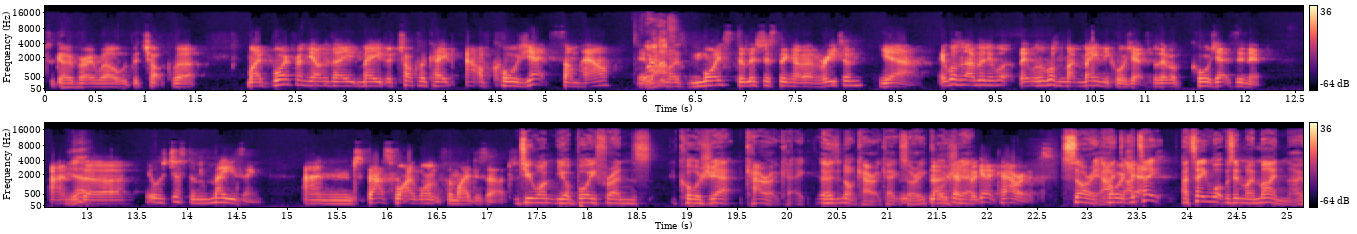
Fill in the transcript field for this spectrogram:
to go very well with the chocolate. My boyfriend the other day made a chocolate cake out of courgette somehow. It was the most moist, delicious thing I've ever eaten. Yeah, it wasn't. I mean, it, wa- it wasn't like mainly courgettes, but there were courgettes in it, and Yeah. uh, it was just amazing. And that's what I want for my dessert. Do you want your boyfriend's courgette carrot cake? Uh, not carrot cake, sorry. No, courgette. forget carrots. Sorry, I, I tell you, I tell you what was in my mind though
